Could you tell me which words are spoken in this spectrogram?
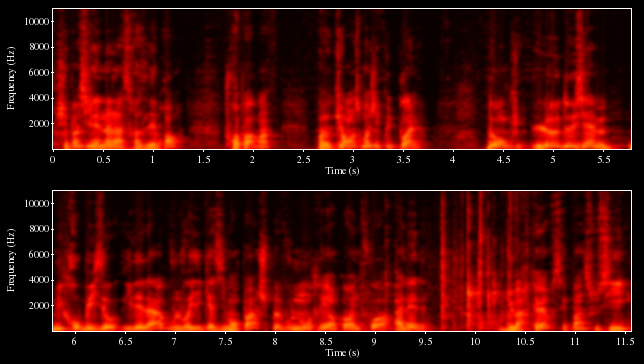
Je sais pas si les nanas se rasent les bras. Je crois pas. Hein. En l'occurrence, moi, j'ai plus de poils. Donc, le deuxième micro biseau, il est là. Vous le voyez quasiment pas. Je peux vous le montrer encore une fois à l'aide du marqueur. C'est pas un souci.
